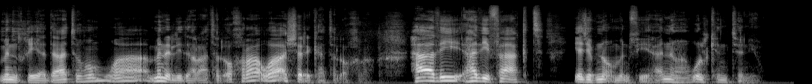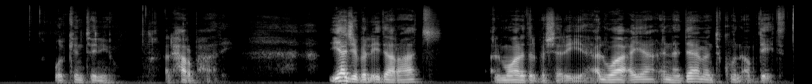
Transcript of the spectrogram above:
من قياداتهم ومن الإدارات الأخرى والشركات الأخرى. هذه هذه fact يجب نؤمن فيها انه هو ال continue وال continue الحرب هذه. يجب الإدارات الموارد البشرية الواعية إنها دائما تكون updated.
